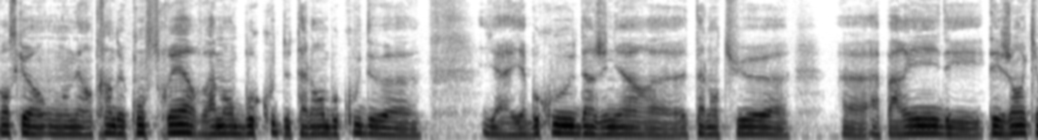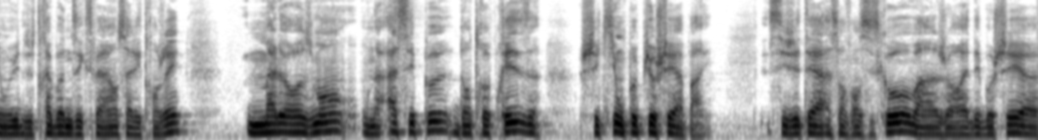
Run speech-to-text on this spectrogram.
Je pense qu'on est en train de construire vraiment beaucoup de talents, beaucoup de. Il y, a, beaucoup d'ingénieurs talentueux à Paris, des, gens qui ont eu de très bonnes expériences à l'étranger malheureusement, on a assez peu d'entreprises chez qui on peut piocher à Paris. Si j'étais à San Francisco, ben, j'aurais débauché euh,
